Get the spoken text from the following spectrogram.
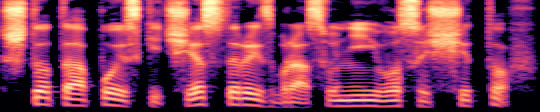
что-то о поиске Честера и сбрасывании его со счетов.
